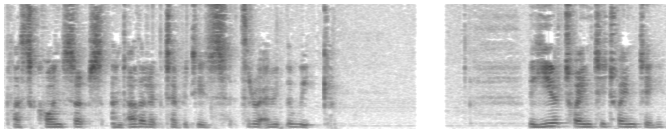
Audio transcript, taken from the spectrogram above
plus concerts and other activities throughout the week. The year 2020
